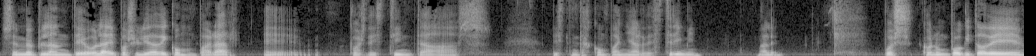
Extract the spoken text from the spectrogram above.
Se me planteó la posibilidad de comparar eh, pues distintas distintas compañías de streaming, ¿vale? Pues con un poquito de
